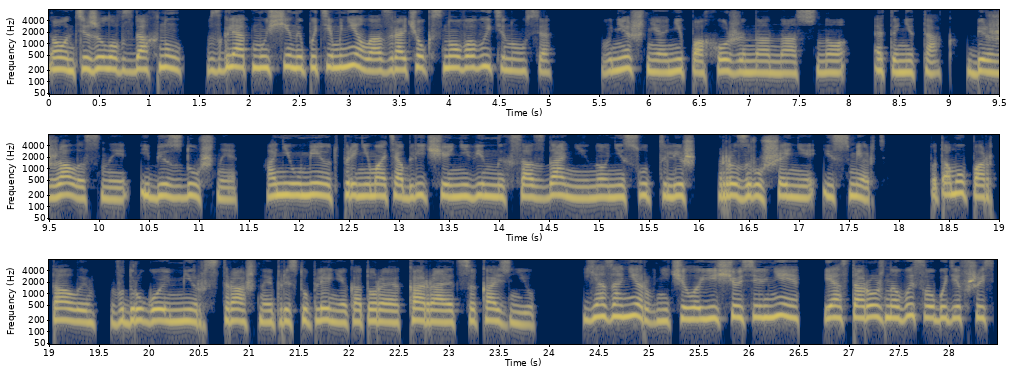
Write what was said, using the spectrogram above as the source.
Он тяжело вздохнул. Взгляд мужчины потемнел, а зрачок снова вытянулся. Внешне они похожи на нас, но это не так. Безжалостные и бездушные. Они умеют принимать обличие невинных созданий, но несут лишь разрушение и смерть. Потому порталы в другой мир – страшное преступление, которое карается казнью. Я занервничала еще сильнее и, осторожно высвободившись,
